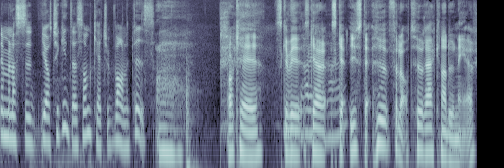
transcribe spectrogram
Nej men alltså jag tycker inte ens om ketchup vanligtvis. Okej, ska vi, ska, ska, just det, hur, förlåt, hur räknar du ner?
